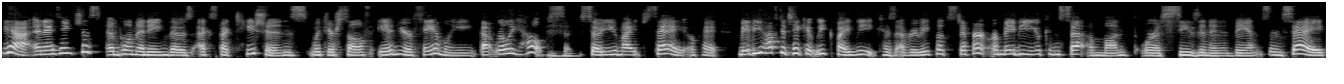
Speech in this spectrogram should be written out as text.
Yeah. And I think just implementing those expectations with yourself and your family, that really helps. Mm-hmm. So you might say, okay, maybe you have to take it week by week because every week looks different. Or maybe you can set a month or a season in advance and say,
